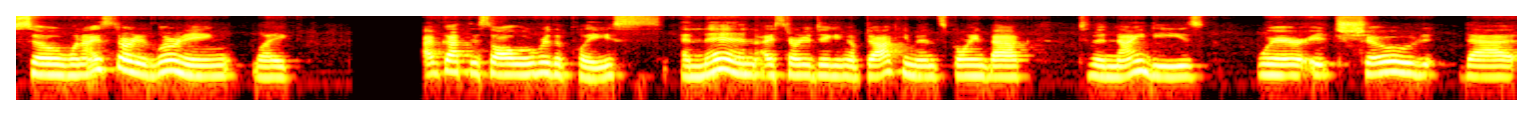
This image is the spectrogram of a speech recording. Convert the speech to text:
So when I started learning, like, I've got this all over the place. And then I started digging up documents going back to the 90s where it showed that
